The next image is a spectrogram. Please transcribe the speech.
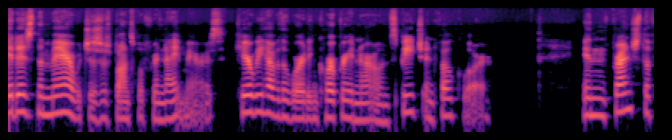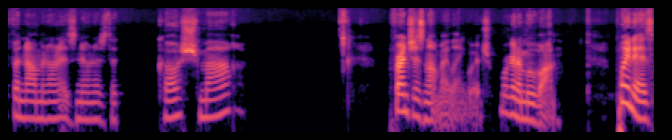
it is the mare which is responsible for nightmares. Here we have the word incorporated in our own speech and folklore. In French, the phenomenon is known as the cauchemar. French is not my language. We're going to move on. Point is,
